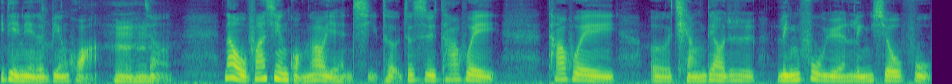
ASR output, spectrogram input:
一点点的变化，嗯嗯，这样。那我发现广告也很奇特，就是它会它会呃强调就是零复原、零修复，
